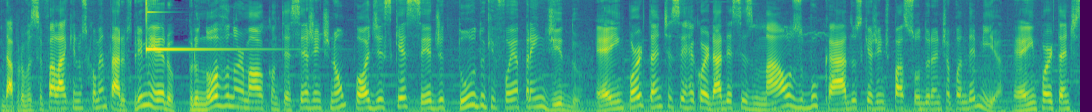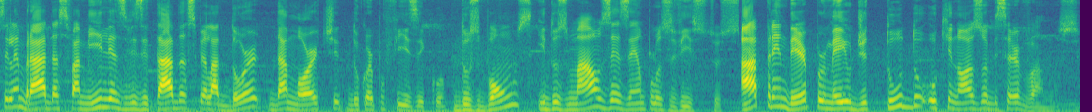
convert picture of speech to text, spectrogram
Dá para você falar aqui nos comentários. Primeiro, para o novo normal acontecer, a gente não pode esquecer de tudo que foi aprendido. É importante se recordar desses maus bocados que a gente passou durante a pandemia. É importante se lembrar das famílias visitadas pela dor da morte do corpo físico, dos bons e dos maus exemplos vistos. Aprender por meio de tudo o que nós observamos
